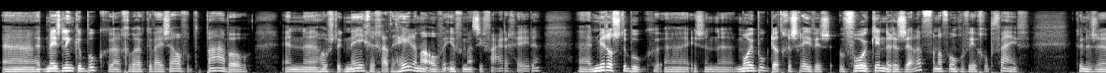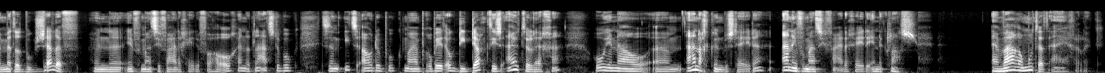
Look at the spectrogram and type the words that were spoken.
Uh, het meest linker boek uh, gebruiken wij zelf op de PABO. En hoofdstuk 9 gaat helemaal over informatievaardigheden. het middelste boek is een mooi boek dat geschreven is voor kinderen zelf, vanaf ongeveer groep 5 kunnen ze met dat boek zelf hun uh, informatievaardigheden verhogen. En dat laatste boek, het is een iets ouder boek, maar probeert ook didactisch uit te leggen hoe je nou um, aandacht kunt besteden aan informatievaardigheden in de klas. En waarom moet dat eigenlijk?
